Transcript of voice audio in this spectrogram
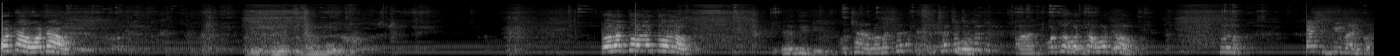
ওঠাও ওঠাও। তোলো তোলো তোলো। এ দিদি। ও ছাড়ো বাবা ছাড়ো। ছাড়ো ছাড়ো ছাড়ো আর ওঠাও ওঠাও ওঠাও। বিবাই কর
